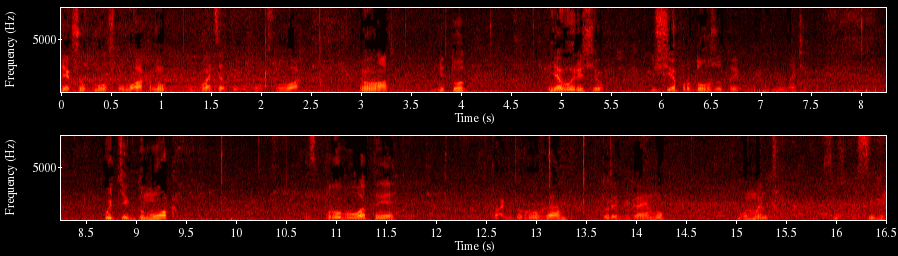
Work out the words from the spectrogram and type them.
якщо в двох словах, ну, в 22 словах. От. І тут я вирішив ще продовжити значить, потік думок і спробувати. Так, дорога, перебігаємо. Момент. Всім спасибі.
